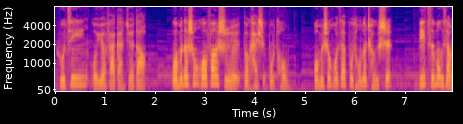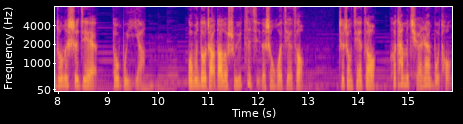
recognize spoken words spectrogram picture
如今我越发感觉到，我们的生活方式都开始不同，我们生活在不同的城市，彼此梦想中的世界都不一样。我们都找到了属于自己的生活节奏，这种节奏和他们全然不同，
